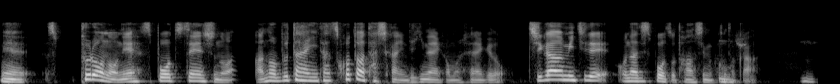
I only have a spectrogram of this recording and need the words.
ね、スプロのね、スポーツ選手のあの舞台に立つことは確かにできないかもしれないけど、違う道で同じスポーツを楽しむこととか、うん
